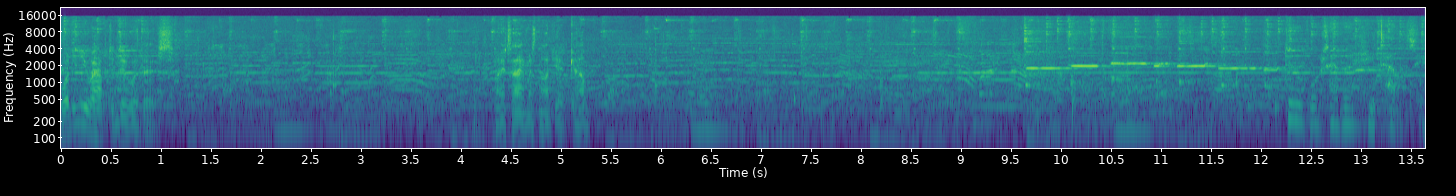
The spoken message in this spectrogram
what do you have to do with this? My time has not yet come. Do whatever he tells you.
